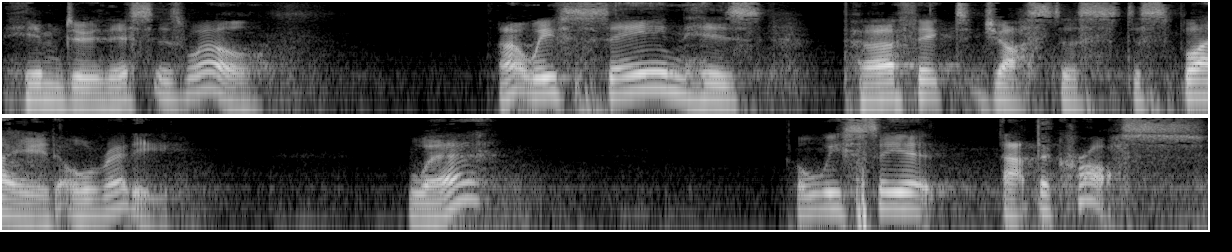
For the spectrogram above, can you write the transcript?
him do this as well. Right? We've seen his perfect justice displayed already. Where? Well, we see it at the cross.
